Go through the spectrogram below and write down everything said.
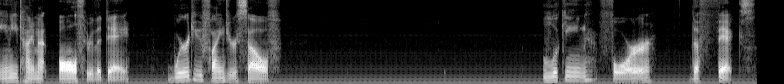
any time at all through the day? Where do you find yourself looking for the fix,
